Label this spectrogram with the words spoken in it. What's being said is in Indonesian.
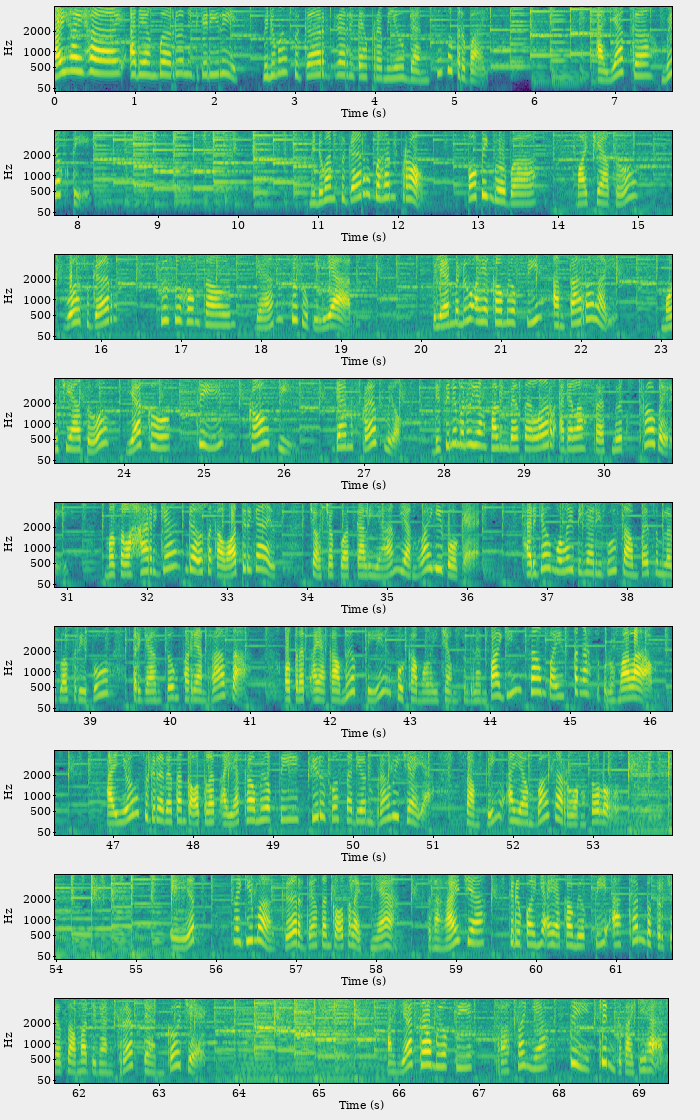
Hai hai hai, ada yang baru nih di Kediri Minuman segar dari teh premium dan susu terbaik. Ayaka Milk Tea. Minuman segar bahan pro Popping boba, macchiato, buah segar, susu hometown, dan susu pilihan. Pilihan menu Ayaka Milk Tea antara lain. Macchiato, Yakult, Tea, Coffee, dan Fresh Milk di sini menu yang paling best seller adalah fresh milk strawberry. Masalah harga nggak usah khawatir guys, cocok buat kalian yang lagi bokeh. Harga mulai 3000 sampai 19000 tergantung varian rasa. Outlet Ayaka Milk Tea buka mulai jam 9 pagi sampai setengah 10 malam. Ayo segera datang ke outlet Ayaka Milk Tea di Ruko Stadion Brawijaya, samping Ayam Bakar Ruang Solo. Eits, lagi mager datang ke outletnya? Tenang aja, ke depannya Ayaka Milk Tea akan bekerja sama dengan Grab dan Gojek. Ayaka Milk Tea rasanya bikin ketagihan.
